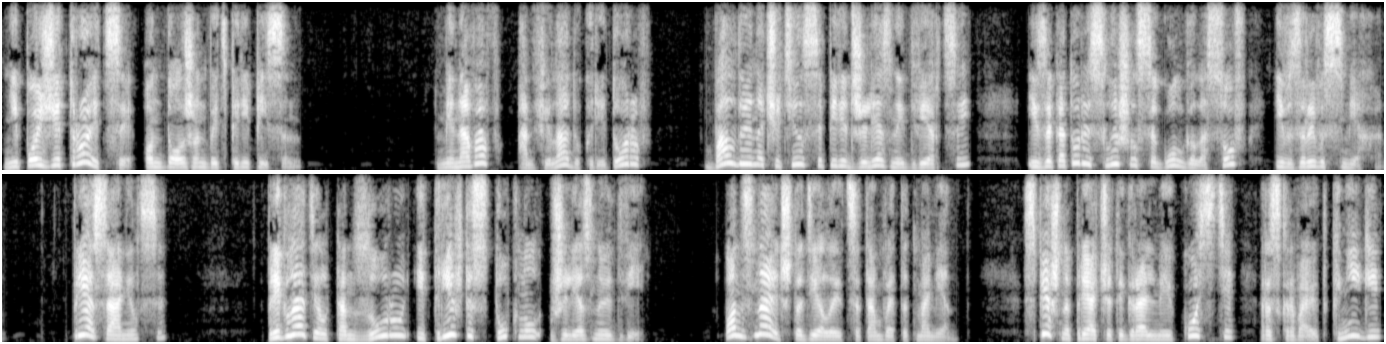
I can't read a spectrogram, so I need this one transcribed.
Не позже Троицы он должен быть переписан. Миновав анфиладу коридоров, Балдуин очутился перед железной дверцей, из-за которой слышался гул голосов и взрывы смеха. Приосанился, пригладил танзуру и трижды стукнул в железную дверь. Он знает, что делается там в этот момент спешно прячут игральные кости, раскрывают книги.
